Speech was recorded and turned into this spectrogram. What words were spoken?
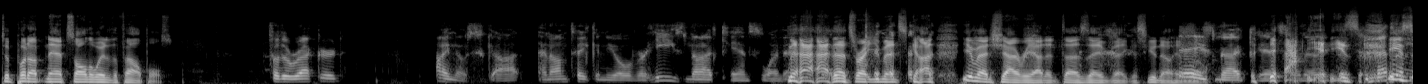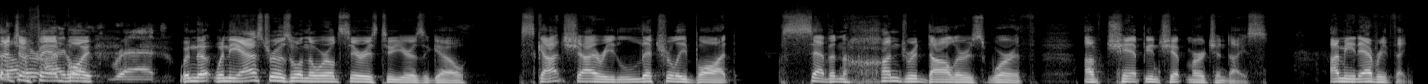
to put up nets all the way to the foul poles. For the record, I know Scott, and I'm taking you over. He's not canceling it. That's right. You met Scott. You met Shirey out at uh, Zay Vegas. You know him. he's not canceling yeah, he's he's such a fanboy. When the when the Astros won the World Series two years ago, Scott Shirey literally bought seven hundred dollars worth of championship merchandise. I mean everything:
